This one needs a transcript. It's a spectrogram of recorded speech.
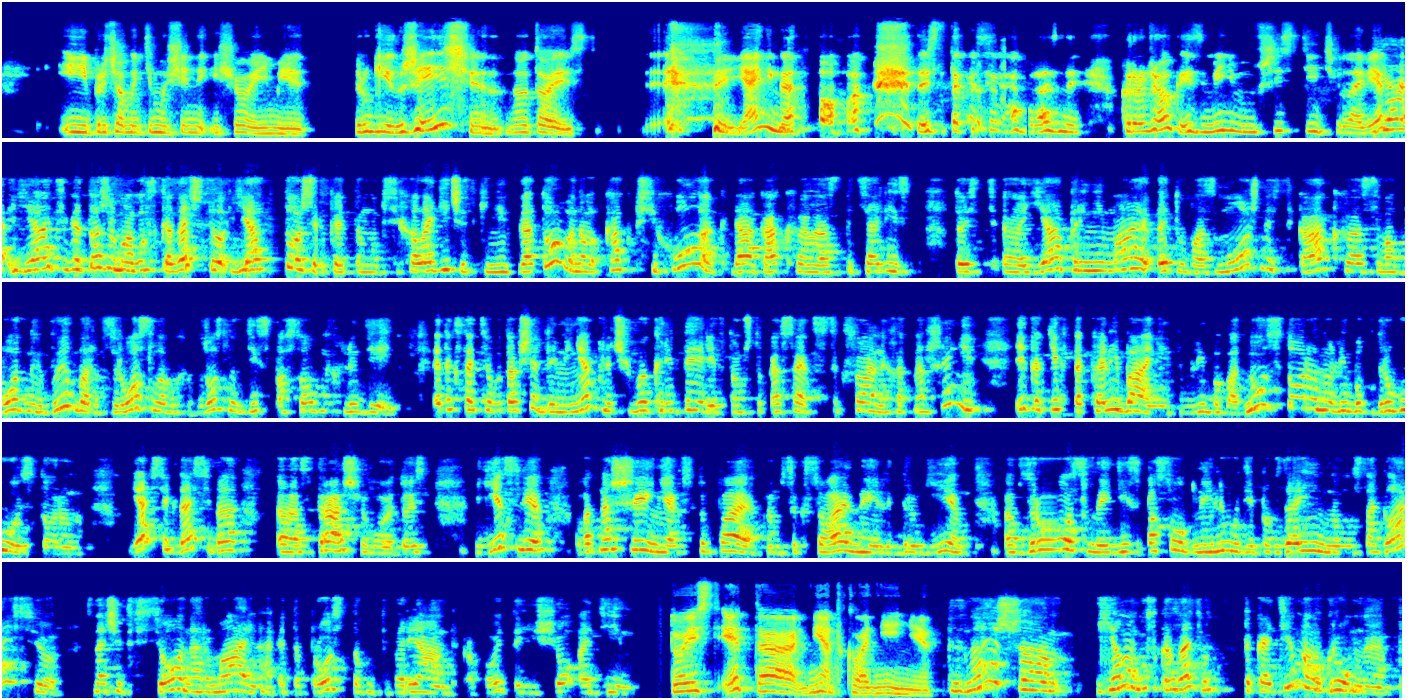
и причем эти мужчины еще имеют других женщин, ну, то есть я не готова. То есть такой своеобразный кружок из минимум шести человек. Я, я тебе тоже могу сказать, что я тоже к этому психологически не готова, но как психолог, да, как э, специалист, то есть э, я принимаю эту возможность как э, свободный выбор взрослых, взрослых дееспособных людей. Это, кстати, вот вообще для меня ключевой критерий в том, что касается сексуальных отношений и каких-то колебаний, там, либо в одну сторону, либо в другую сторону. Я всегда себя э, спрашиваю, то есть если в отношениях вступают там, сексуальные или другие э, взрослые, дееспособные люди по взаимному согласию, значит, все нормально, это просто вот вариант какой-то еще один. То есть это не отклонение? Ты знаешь, э, я могу сказать, вот такая тема огромная.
